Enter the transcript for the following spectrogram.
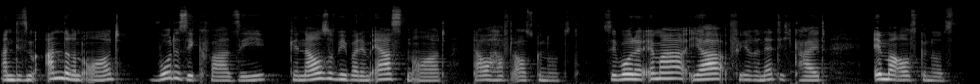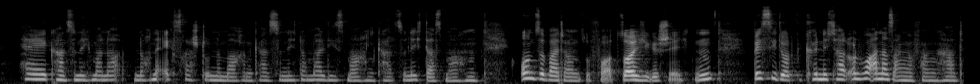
An diesem anderen Ort wurde sie quasi, genauso wie bei dem ersten Ort, dauerhaft ausgenutzt. Sie wurde immer, ja, für ihre Nettigkeit, immer ausgenutzt. Hey, kannst du nicht mal noch eine extra Stunde machen? Kannst du nicht noch mal dies machen? Kannst du nicht das machen? Und so weiter und so fort. Solche Geschichten. Bis sie dort gekündigt hat und woanders angefangen hat.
